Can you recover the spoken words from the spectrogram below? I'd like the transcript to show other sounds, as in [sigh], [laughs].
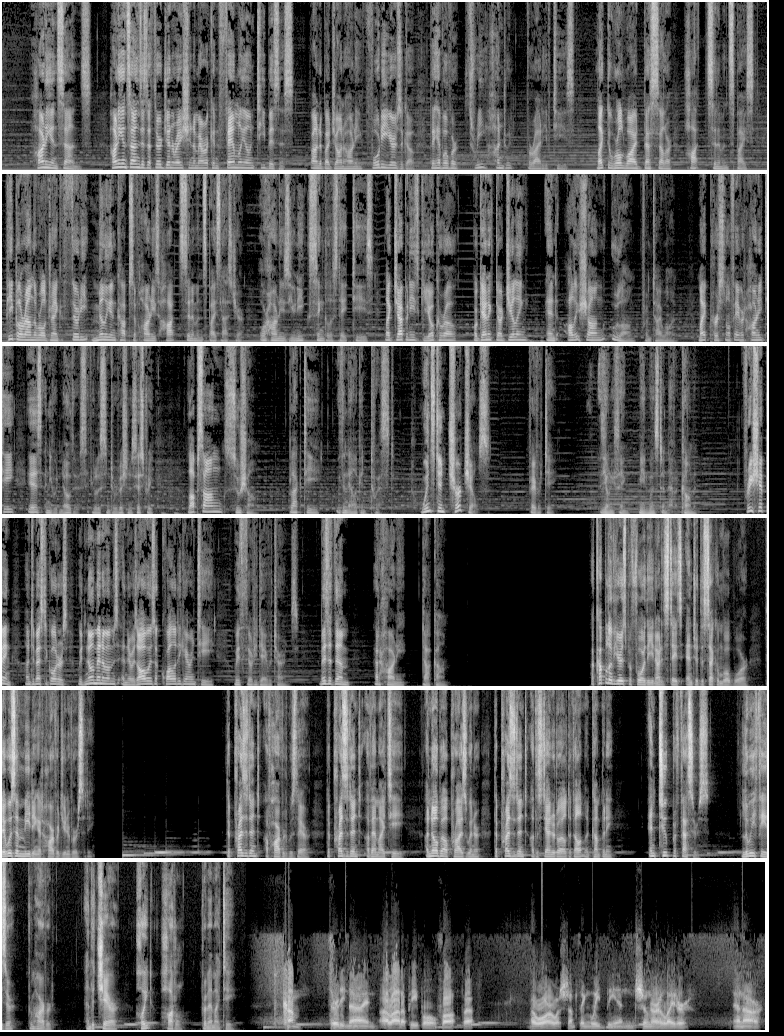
Harney and Sons. Harney and Sons is a third generation American family-owned tea business founded by John Harney 40 years ago. They have over 300 variety of teas. Like the worldwide bestseller Hot Cinnamon Spice, people around the world drank 30 million cups of Harney's Hot Cinnamon Spice last year, or Harney's unique single estate teas, like Japanese Gyokuro, organic Darjeeling, and Alishan Oolong from Taiwan. My personal favorite Harney tea is, and you would know this if you listen to revisionist history, Lapsang Souchong, black tea with an elegant twist. Winston Churchill's favorite tea. The only thing me and Winston have in common. Free shipping on domestic orders with no minimums, and there is always a quality guarantee with 30 day returns. Visit them at harney.com. A couple of years before the United States entered the Second World War, there was a meeting at Harvard University. The president of Harvard was there, the president of MIT, a Nobel Prize winner, the president of the Standard Oil Development Company, and two professors, Louis Fieser from Harvard and the chair, Hoyt Hottel from MIT. Come 39, a lot of people thought that the war was something we'd be in sooner or later, and our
